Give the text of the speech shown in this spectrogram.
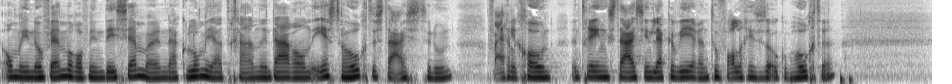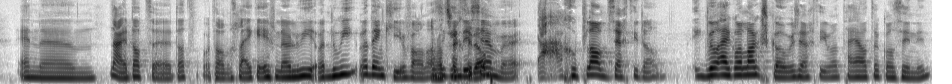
eh, om in november of in december naar Colombia te gaan. En daar al een eerste hoogtestage te doen. Of eigenlijk gewoon een trainingstage in lekker weer. En toevallig is het ook op hoogte. En ehm, nou, ja, dat, eh, dat wordt dan gelijk even naar Louis. Wat, Louis, wat denk je hiervan? Als Wat ik in december... Ja, goed plan, zegt hij dan. Ik wil eigenlijk wel langskomen, zegt hij. Want hij had ook wel zin in.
